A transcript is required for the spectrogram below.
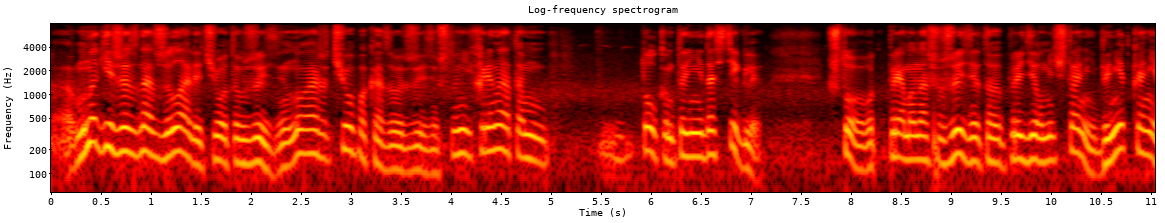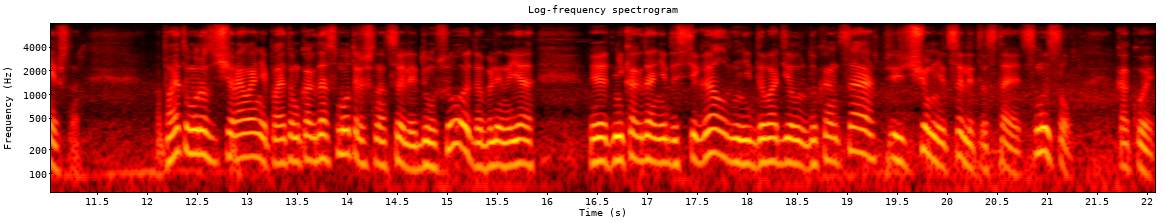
э, многие же из нас желали чего-то в жизни. Ну а чего показывает жизнь? Что ни хрена там толком-то и не достигли. Что, вот прямо наша жизнь это предел мечтаний? Да нет, конечно. Поэтому разочарование, поэтому когда смотришь на цели, думаешь, ой, да блин, я, я это никогда не достигал, не доводил до конца. И что мне цели-то ставить? Смысл какой?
